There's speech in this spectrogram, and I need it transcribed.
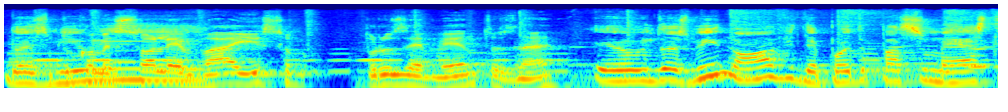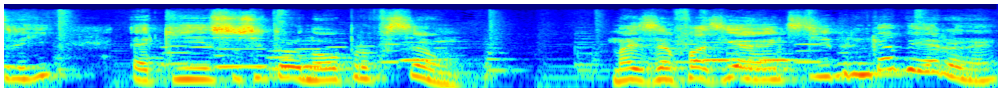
2000 Tu começou a e- levar isso pros eventos, né? Eu, em 2009, depois do Passo Mestre, é que isso se tornou profissão. Mas eu fazia antes de brincadeira, né?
